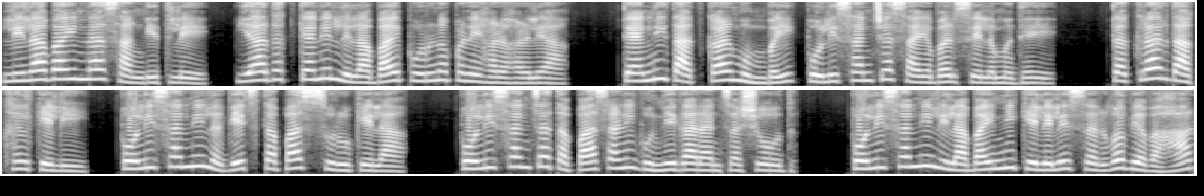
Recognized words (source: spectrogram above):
लीलाबाईंना सांगितले या धक्क्याने लीलाबाई पूर्णपणे हळहळल्या. त्यांनी तात्काळ मुंबई पोलिसांच्या सायबर सेलमध्ये तक्रार दाखल केली. पोलिसांनी लगेच तपास सुरू केला. पोलिसांचा तपास आणि गुन्हेगारांचा शोध. पोलिसांनी लीलाबाईंनी केलेले सर्व व्यवहार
